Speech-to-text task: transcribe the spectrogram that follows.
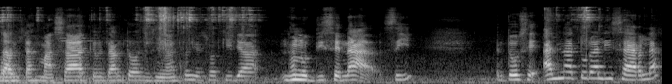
tantas masacres, tantos asesinatos, y eso aquí ya no nos dice nada, ¿sí? Entonces, al naturalizarla,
